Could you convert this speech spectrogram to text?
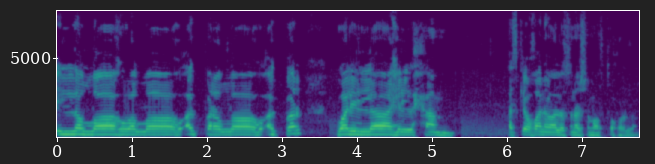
ইল্লাল্লাহ, আল্লাহ আকবর আল্লাহ আকবর। ওয়ালিল্লাহিল হামদ। আজকে ওখানে আলোচনা সমাপ্ত করলাম।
